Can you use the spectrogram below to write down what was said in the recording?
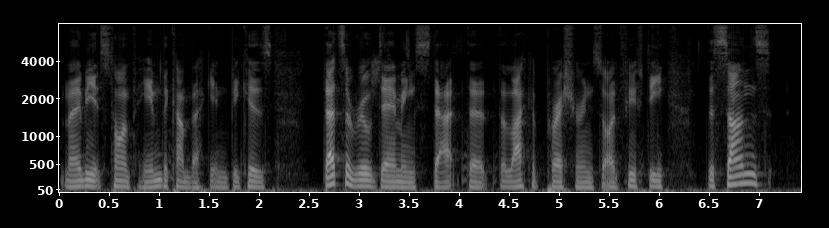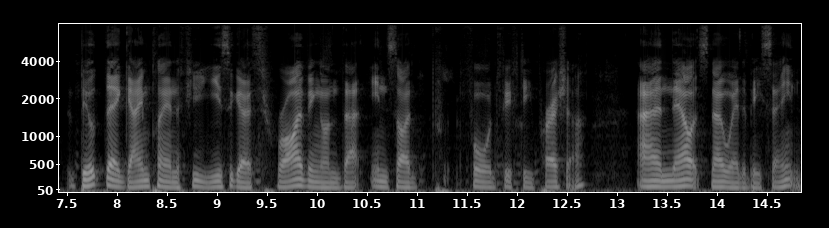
Maybe it's time for him to come back in because that's a real damning stat that the lack of pressure inside 50. The Suns built their game plan a few years ago, thriving on that inside forward 50 pressure, and now it's nowhere to be seen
